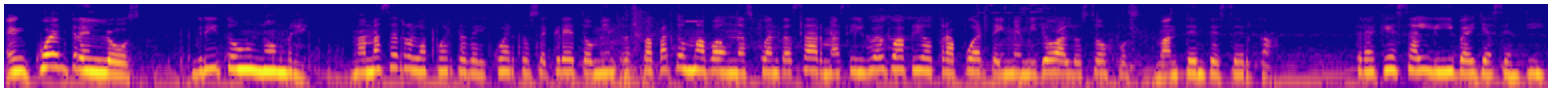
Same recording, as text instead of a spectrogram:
¡Encuéntrenlos! Gritó un hombre. Mamá cerró la puerta del cuarto secreto mientras papá tomaba unas cuantas armas y luego abrió otra puerta y me miró a los ojos. Mantente cerca. Tragué saliva y asentí.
